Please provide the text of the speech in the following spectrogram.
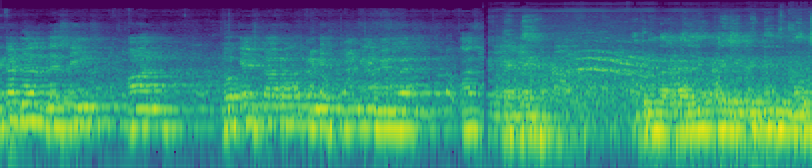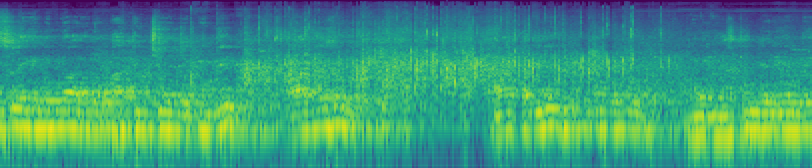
eternal blessings on Lokesh Garu and his family members. ఇప్పుడు నా నాకు తల్లి ఒకటే చెప్పింది నీ మనసులో ఏముందో అది పాటించు అని చెప్పింది. ఆ రోజు నా తల్లి చెప్పినప్పుడు మనకి నష్టం జరిగింది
